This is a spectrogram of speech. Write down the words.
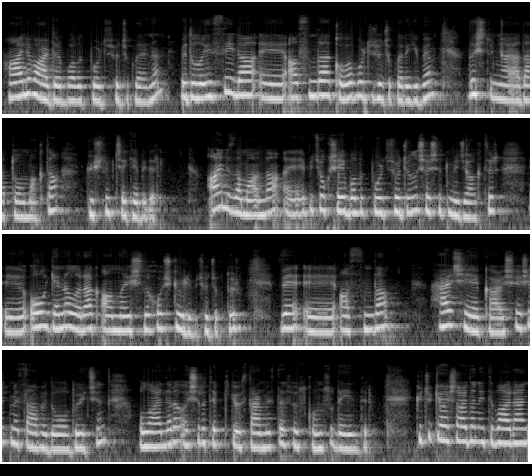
hali vardır balık burcu çocuklarının. Ve dolayısıyla e, aslında kova burcu çocukları gibi dış dünyaya adapte olmakta güçlük çekebilir. Aynı zamanda e, birçok şey balık burcu çocuğunu şaşırtmayacaktır. E, o genel olarak anlayışlı, hoşgörülü bir çocuktur. Ve e, aslında her şeye karşı eşit mesafede olduğu için olaylara aşırı tepki göstermesi de söz konusu değildir. Küçük yaşlardan itibaren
